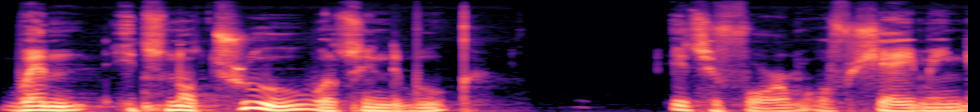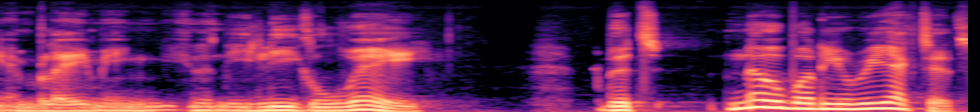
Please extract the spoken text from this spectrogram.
when it's not true what's in the book, it's a form of shaming and blaming in an illegal way. But nobody reacted.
